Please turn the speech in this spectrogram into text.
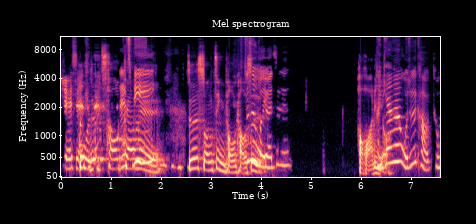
学生。我觉得超干欸，就是双镜头考试。就是我有一次，好华丽哦，很干啊！我就是考通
